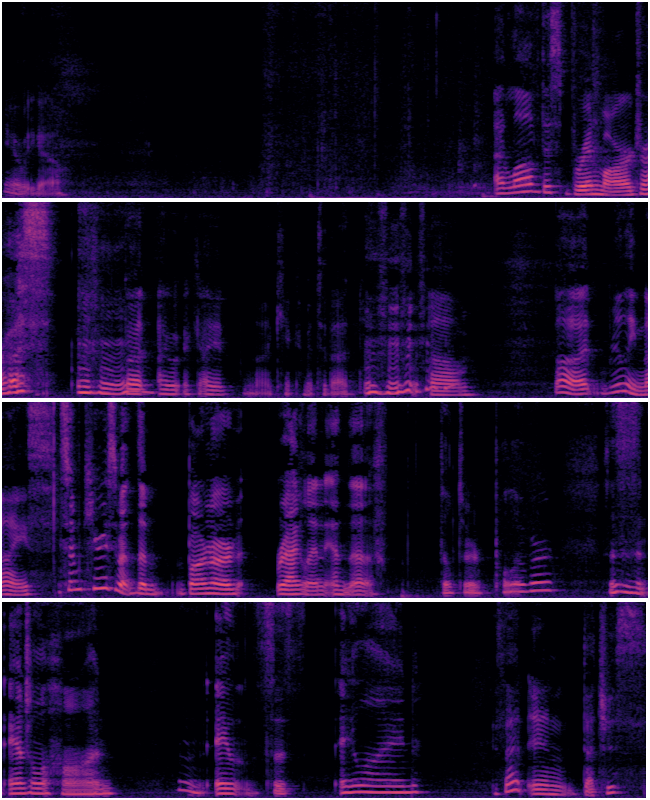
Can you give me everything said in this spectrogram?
here we go. I love this Bryn Mawr dress, but I, I, I can't commit to that. Um, but really nice. So I'm curious about the Barnard raglan and the filtered pullover. So this is an Angela Hahn. Hmm, A, it says A-line. Is that in Duchess?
